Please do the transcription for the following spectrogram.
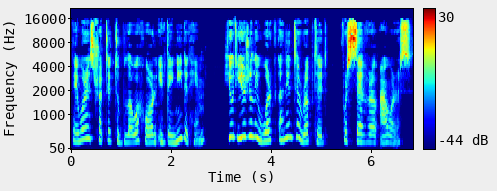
they were instructed to blow a horn if they needed him. He would usually work uninterrupted for several hours.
